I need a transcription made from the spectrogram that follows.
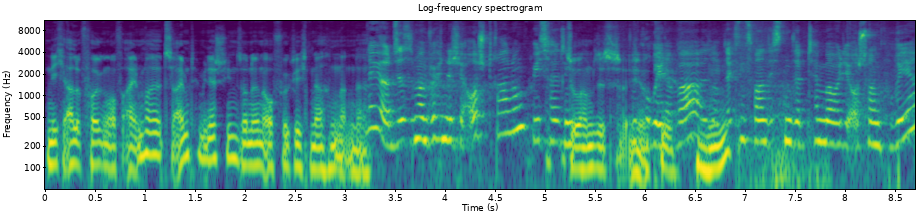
nicht alle Folgen auf einmal zu einem Termin erschienen, sondern auch wirklich nacheinander. Naja, das ist immer wöchentliche Ausstrahlung, wie es halt so in, in Korea okay. war. Also mhm. am 26. September war die Ausstrahlung in Korea.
